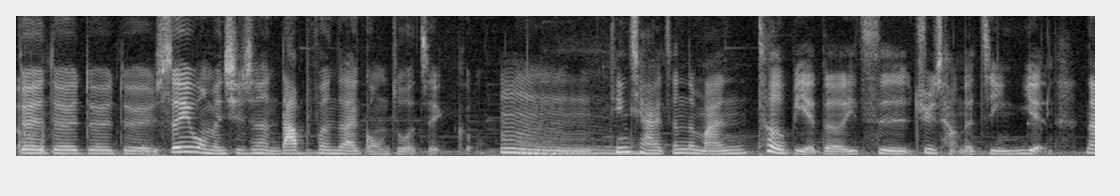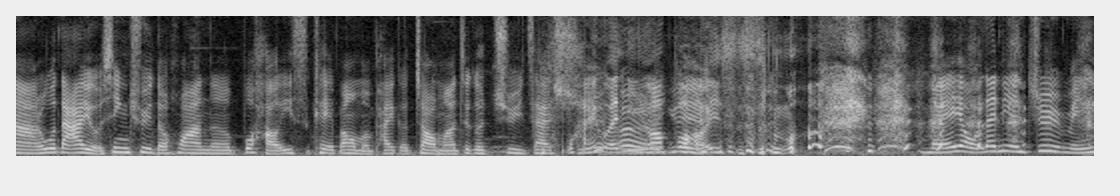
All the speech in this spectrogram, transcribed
对对对对，所以我们其实很大部分都在工作这个。嗯，嗯听起来真的蛮特别的一次剧场的经验。那如果大家有兴趣的话呢，不好意思，可以帮我们拍个照吗？这个剧在十二月，我还以为你要不好意思什么？没有，我在念剧名。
